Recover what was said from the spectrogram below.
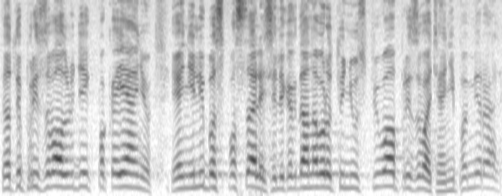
Когда ты призывал людей к покаянию, и они либо спасались, или когда, наоборот, ты не успевал призывать, и они помирали.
